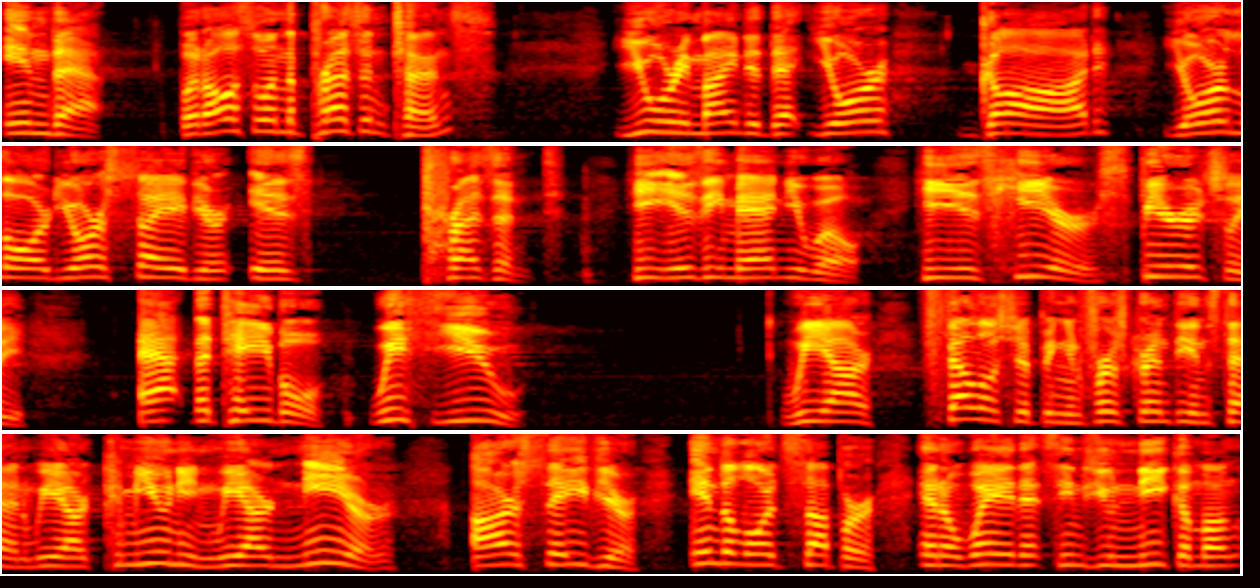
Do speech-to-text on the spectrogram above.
in that. But also in the present tense, you are reminded that your God your Lord, your Savior is present. He is Emmanuel. He is here spiritually at the table with you. We are fellowshipping in 1 Corinthians 10. We are communing. We are near our Savior in the Lord's Supper in a way that seems unique among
